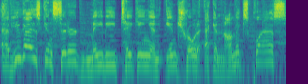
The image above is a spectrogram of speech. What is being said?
have you guys considered maybe taking an Intro to Economics class?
